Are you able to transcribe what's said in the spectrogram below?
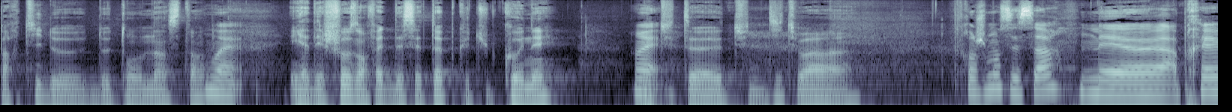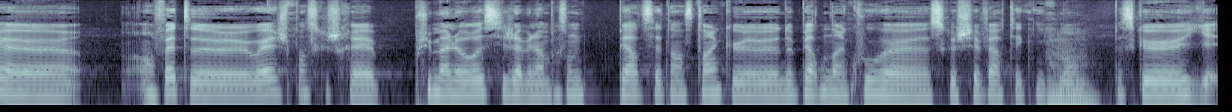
partie de, de ton instinct. ouais Et il y a des choses, en fait, des setups que tu connais. Ouais. Tu, te, tu te dis, tu vois. euh, franchement c'est ça mais euh, après euh, en fait euh, ouais je pense que je serais plus malheureuse si j'avais l'impression de perdre cet instinct que de perdre d'un coup euh, ce que je sais faire techniquement Mhm. parce que il y a-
